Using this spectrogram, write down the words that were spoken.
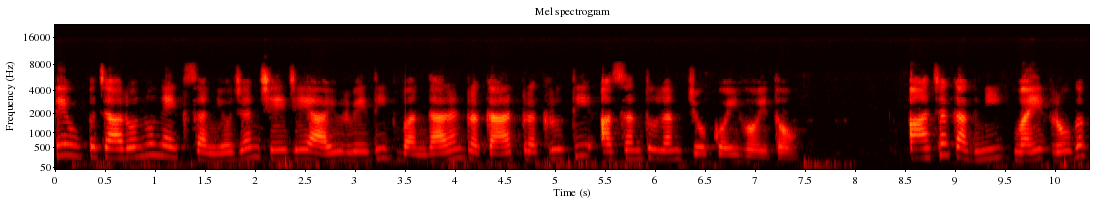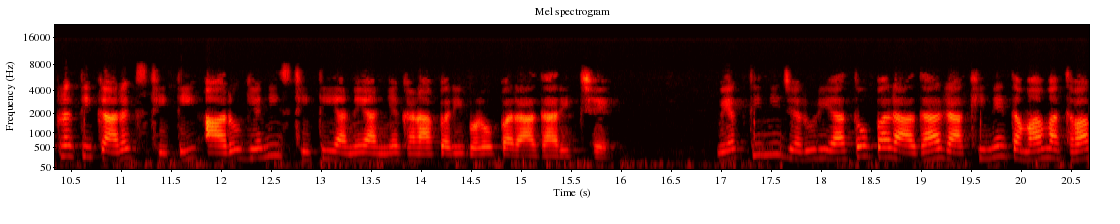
તે ઉપચારોનું એક સંયોજન છે જે આયુર્વેદિક બંધારણ પ્રકાર, પ્રકૃતિ અસંતુલન જો કોઈ હોય તો પાચક અગ્નિ, વય, રોગપ્રતિકારક સ્થિતિ, આરોગ્યની સ્થિતિ અને અન્ય ઘણા પરિબળો પર આધારિત છે. વ્યક્તિની જરૂરિયાતો પર આધાર રાખીને તમામ અથવા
